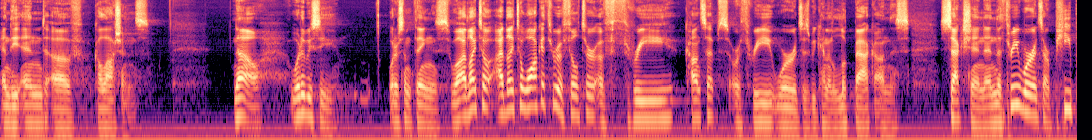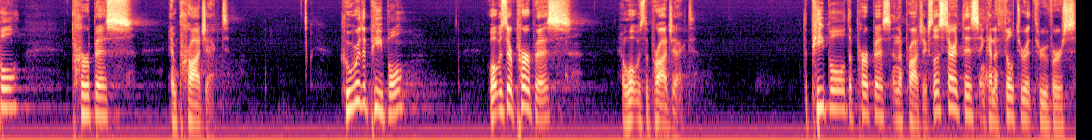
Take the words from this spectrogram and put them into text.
and the end of Colossians. Now, what do we see? What are some things? Well, I'd like to I'd like to walk it through a filter of three concepts or three words as we kind of look back on this section. And the three words are people, purpose, and project. Who were the people? What was their purpose? And what was the project? the people, the purpose, and the project. So Let's start this and kind of filter it through verse,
